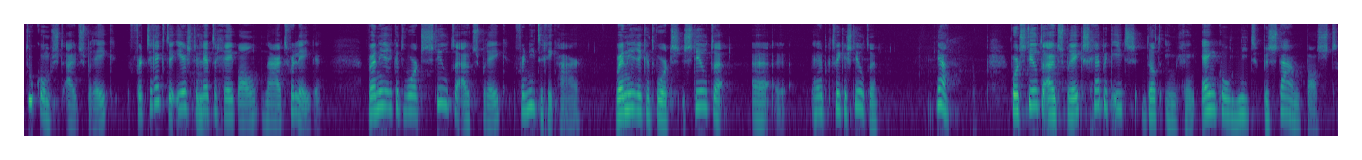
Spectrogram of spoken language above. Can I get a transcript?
toekomst uitspreek, vertrekt de eerste Hm. lettergreep al naar het verleden. Wanneer ik het woord stilte uitspreek, vernietig ik haar. Wanneer ik het woord stilte. eh, eh, heb ik twee keer stilte? Ja. Woord stilte uitspreek, schep ik iets dat in geen enkel niet bestaan past.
